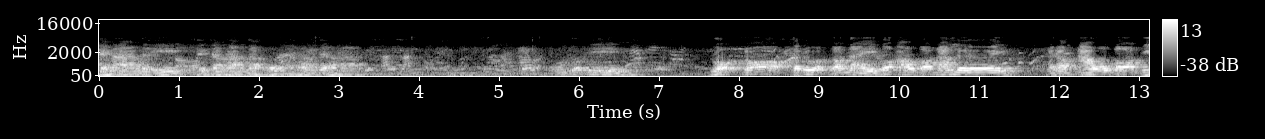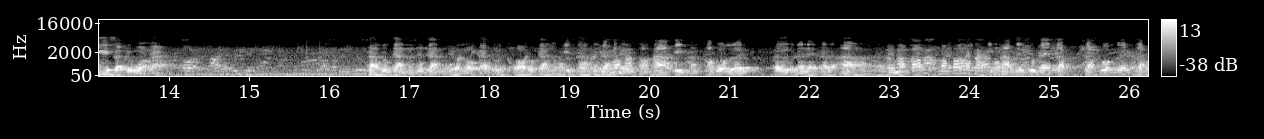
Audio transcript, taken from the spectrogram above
นยืนยืนตรงหน้ารถที่หน่อยทางแต่งหน้าวันนี้เป็นเจ้าภาพตาโหนะครับแต่ว่าผู้รถดีรถก็สะดวกตอนไหนก็เอาตอนนั้นเลยนะครับ เอาตอนที่สะดวกอะอ่าทุกกันทุกกันเดี๋ยวรอแป๊บหนึ่งรอทุกกันมาติดตามจะให้ภาพที่มันข้างบนเลย เออ นั่นแหละ นั่นแหละ อ่านั่นแหละเดี๋ยวมองกล้องมองกล้องนะครับอีกภาพหนึ่งคุณแม่จับ จับร่วมด้วยจับส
